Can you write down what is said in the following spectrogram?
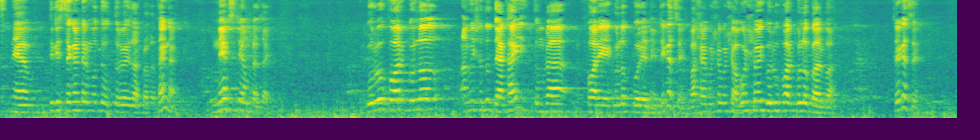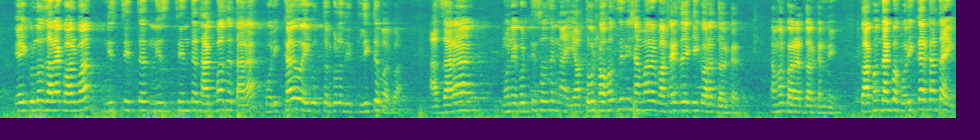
তিরিশ সেকেন্ডের মধ্যে উত্তর হয়ে যাওয়ার কথা, তাই না? নেক্সটে আমরা যাই। গ্রুপ ওয়ার্কগুলো আমি শুধু দেখাই, তোমরা পরে এগুলো করে নে, ঠিক আছে? বাসায় বসে বসে অবশ্যই গ্রুপ ওয়ার্কগুলো করবা, ঠিক আছে? এইগুলো যারা করবা, নিশ্চিত, নিশ্চিন্তে থাকবা যে তারা পরীক্ষায়ও এই উত্তরগুলো লিখতে পারবা। আর যারা মনে করতেছ যে না, এত সহজ জিনিস আমার আর বাসায় যেয়ে কি করার দরকার? আমার করার দরকার নেই। তখন দেখব পরীক্ষার খাতায়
